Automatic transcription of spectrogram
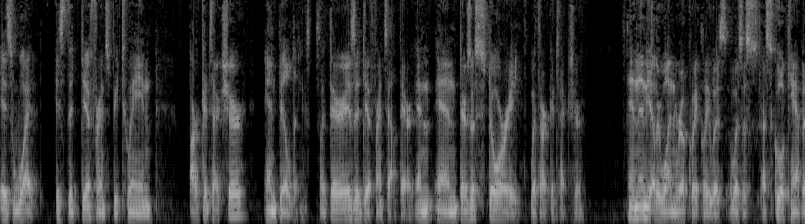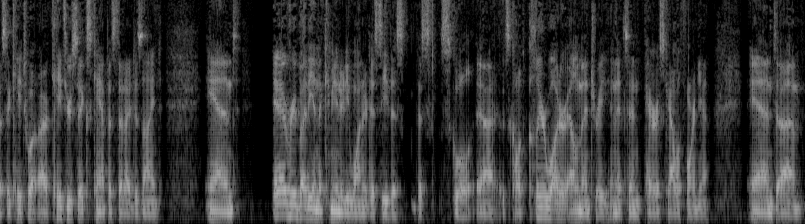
is what is the difference between architecture and buildings. Like there is a difference out there, and and there's a story with architecture. And then the other one, real quickly, was was a, a school campus, a K twelve, K through six campus that I designed, and everybody in the community wanted to see this this school. Uh, it's called Clearwater Elementary, and it's in Perris, California. And um,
